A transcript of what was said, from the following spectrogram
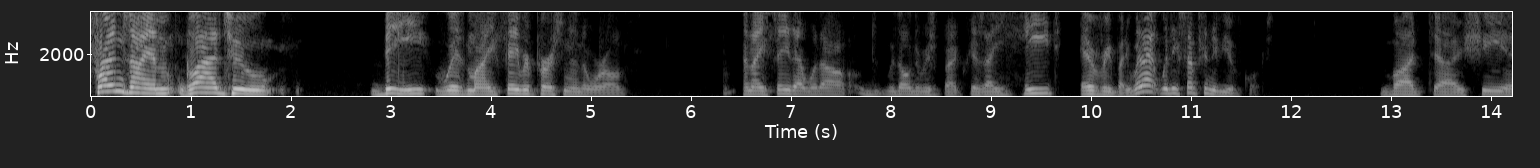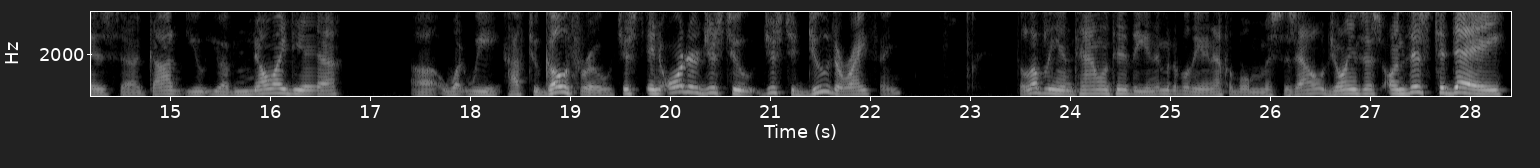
Friends, I am glad to be with my favorite person in the world. And I say that without with all due respect because I hate everybody, without with the exception of you, of course. But uh, she is uh, God. You you have no idea uh, what we have to go through just in order just to just to do the right thing. The lovely and talented, the inimitable, the ineffable Mrs. L joins us on this today.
